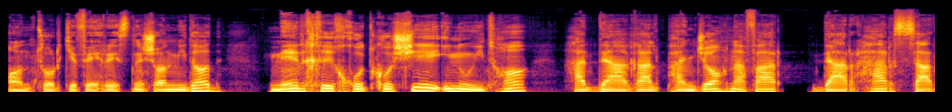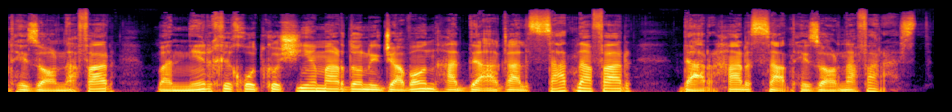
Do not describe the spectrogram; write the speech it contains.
آنطور که فهرست نشان می‌داد نرخ خودکشی اینویت ها حداقل پنجاه نفر در هر صد هزار نفر و نرخ خودکشی مردان جوان حداقل 100 نفر در هر صد هزار نفر است.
